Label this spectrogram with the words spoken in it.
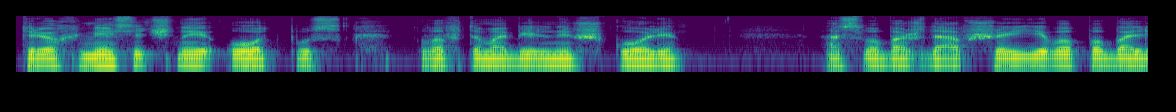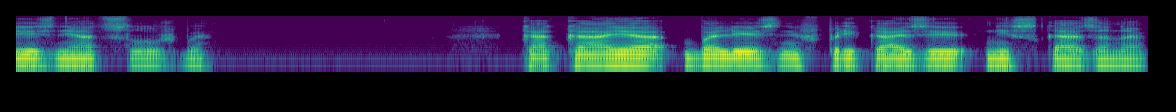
трехмесячный отпуск в автомобильной школе, освобождавший его по болезни от службы. Какая болезнь в приказе не сказано,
